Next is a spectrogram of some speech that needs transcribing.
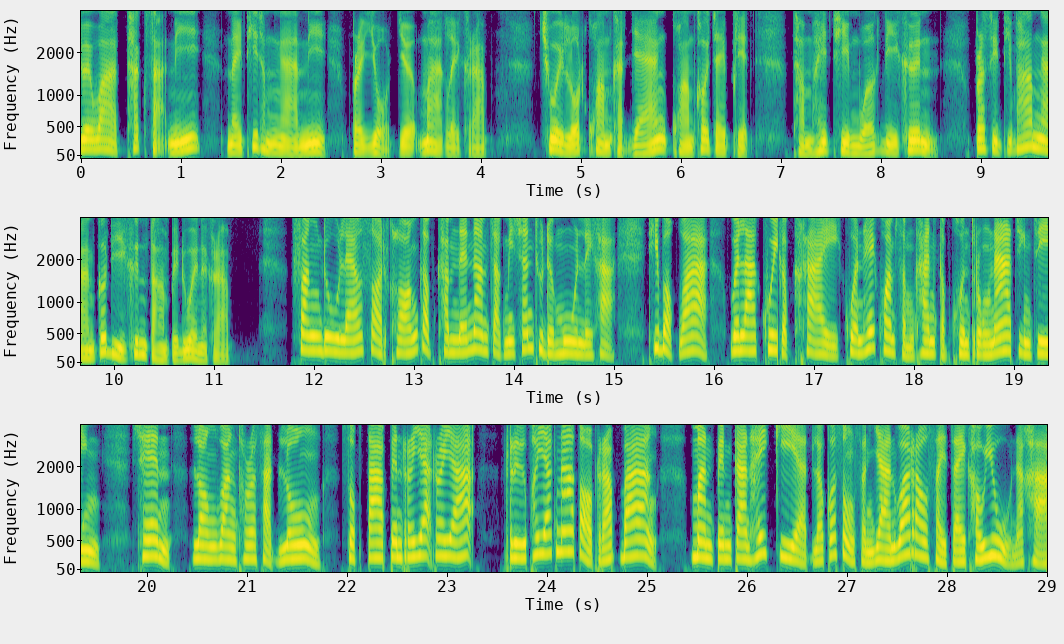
ด้วยว่าทักษะนี้ในที่ทำงานนี่ประโยชน์เยอะมากเลยครับ ช่วยลดความขัดแย้ง ความเข้าใจผิดทำให้ทีมเวิร์กดีขึ้น ประสิทธิภาพงานก็ดีขึ้นตามไปด้วยนะครับ ฟังดูแล้วสอดคล้องกับคำแนะนำจาก Mission to the Moon เลยค่ะ ที่บอกว่าเวลาคุยกับใครควรให้ความสำคัญกับคนตรงหน้าจริง ๆ เช่น ลองวางโทรศัพท์ลง สบตาเป็นระยะระยะ หรือพยักหน้าตอบรับบ้าง มันเป็นการให้เกียรติ แล้วก็ส่งสัญญาณว่าเราใส่ใจเขาอยู่นะคะ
